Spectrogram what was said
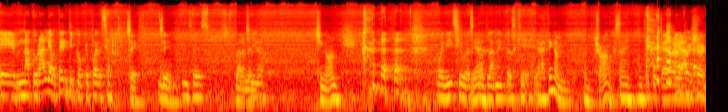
eh, natural y auténtico que puede ser. Sí, sí. Entonces, claramente. Chido. Chingón. Buenísimo, es Yeah. que la neta es que. Yeah, I think I'm, I'm drunk. Estoy un poco pedo ya. For sure.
